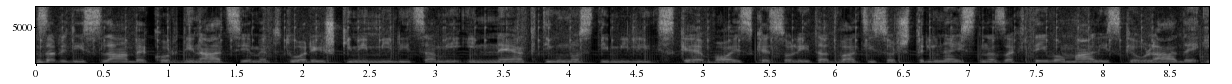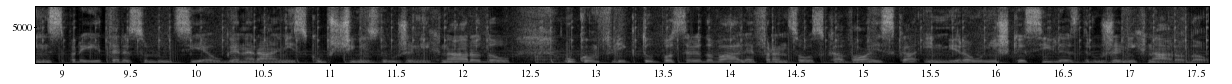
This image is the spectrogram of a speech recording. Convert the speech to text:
Zaradi slabe koordinacije med tuareškimi milicami in neaktivnosti milijske vojske so leta 2013 na zahtevo malijske vlade in sprejete resolucije v Generalni skupščini Združenih narodov v konfliktu posredovale francoska vojska in mirovniške sile Združenih narodov.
